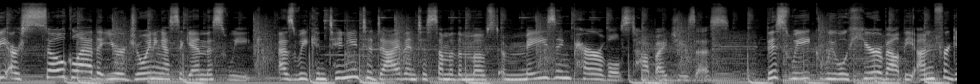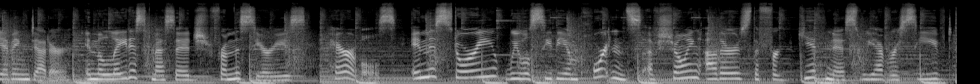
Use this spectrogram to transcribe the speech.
We are so glad that you are joining us again this week as we continue to dive into some of the most amazing parables taught by Jesus. This week, we will hear about the unforgiving debtor in the latest message from the series, Parables. In this story, we will see the importance of showing others the forgiveness we have received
